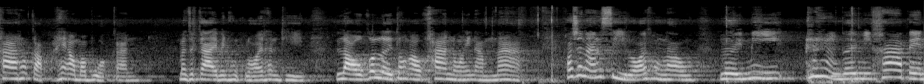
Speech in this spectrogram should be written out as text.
ค่าเท่ากับให้เอามาบวกกัน มันจะกลายเป็น 600 ทันที เราก็เลยต้องเอาค่าน้อยนำหน้า เพราะฉะนั้น 400 ของเราเลยมีเลยมีค่าเป็น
